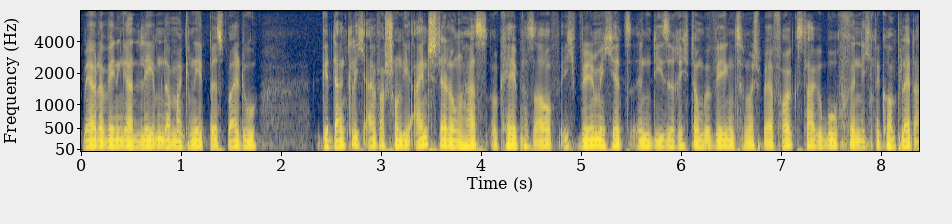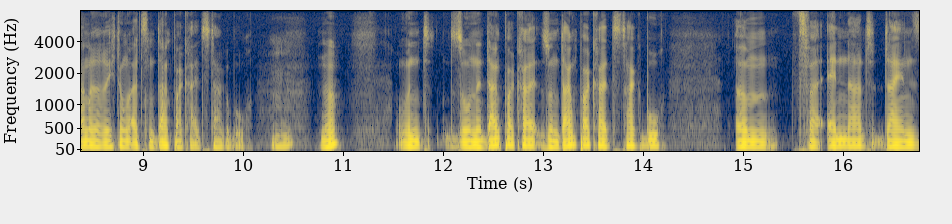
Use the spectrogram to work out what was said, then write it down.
mehr oder weniger ein lebender Magnet bist, weil du gedanklich einfach schon die Einstellung hast, okay, pass auf, ich will mich jetzt in diese Richtung bewegen. Zum Beispiel Erfolgstagebuch finde ich eine komplett andere Richtung als ein Dankbarkeitstagebuch. Mhm. Ne? Und so, eine Dankbarkeit, so ein Dankbarkeitstagebuch ähm, verändert dein,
